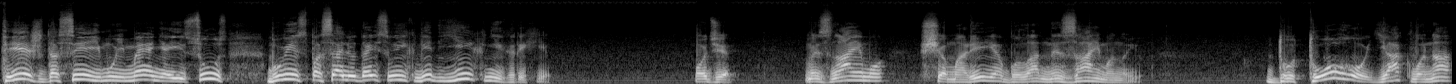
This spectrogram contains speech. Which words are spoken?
Ти ж даси йому імення Ісус, бо Він спасе людей своїх від їхніх гріхів. Отже, ми знаємо, що Марія була незайманою до того, як вона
